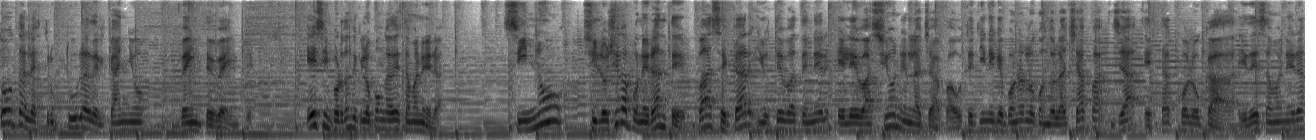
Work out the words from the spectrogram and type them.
toda la estructura del caño 2020. Es importante que lo ponga de esta manera. Si no, si lo llega a poner antes, va a secar y usted va a tener elevación en la chapa. Usted tiene que ponerlo cuando la chapa ya está colocada y de esa manera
